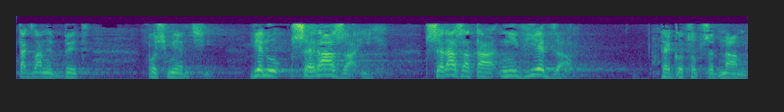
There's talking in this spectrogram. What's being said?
tak zwany byt po śmierci. Wielu przeraża ich, przeraża ta niewiedza tego, co przed nami.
